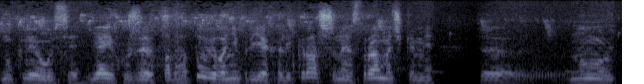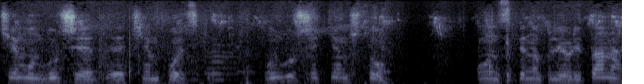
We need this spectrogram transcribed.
нуклеусе. Я их уже подготовил, они приехали крашеные, с рамочками. Но чем он лучше, чем польский? Он лучше тем, что он с пенополиуретана.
